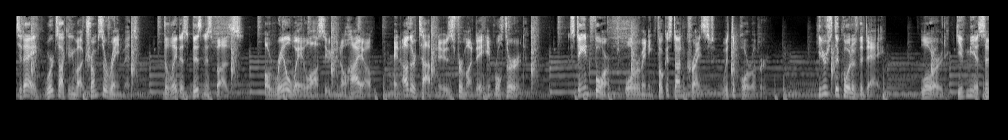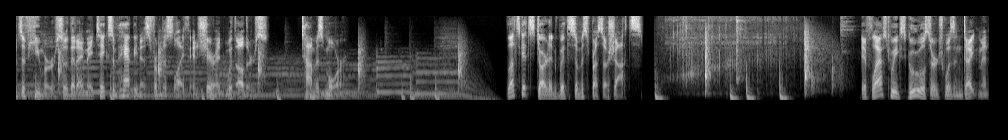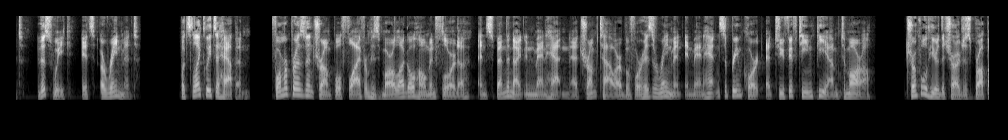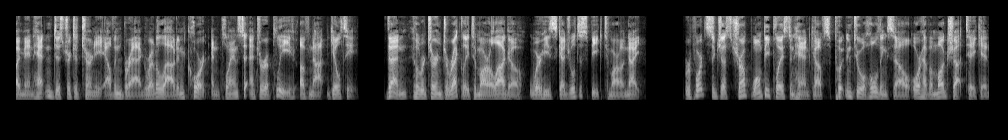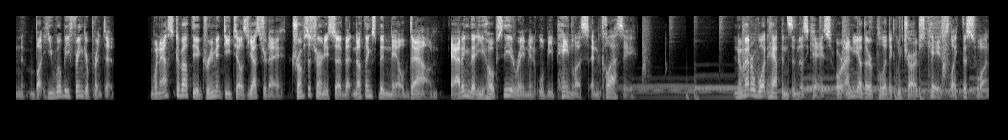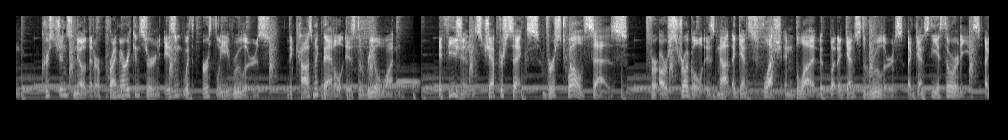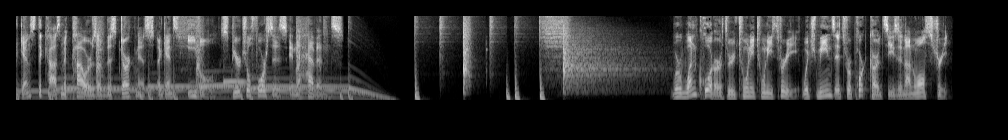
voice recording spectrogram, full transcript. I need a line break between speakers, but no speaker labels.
Today, we're talking about Trump's arraignment, the latest business buzz, a railway lawsuit in Ohio, and other top news for Monday, April 3rd. Stay informed while remaining focused on Christ with the pour over. Here's the quote of the day Lord, give me a sense of humor so that I may take some happiness from this life and share it with others. Thomas More. Let's get started with some espresso shots. If last week's Google search was indictment, this week it's arraignment. What's likely to happen? Former President Trump will fly from his Mar a Lago home in Florida and spend the night in Manhattan at Trump Tower before his arraignment in Manhattan Supreme Court at 2:15 p.m. tomorrow. Trump will hear the charges brought by Manhattan District Attorney Alvin Bragg read aloud in court and plans to enter a plea of not guilty. Then he'll return directly to Mar a Lago, where he's scheduled to speak tomorrow night. Reports suggest Trump won't be placed in handcuffs, put into a holding cell, or have a mugshot taken, but he will be fingerprinted. When asked about the arraignment details yesterday, Trump's attorney said that nothing's been nailed down, adding that he hopes the arraignment will be painless and classy. No matter what happens in this case, or any other politically charged case like this one, Christians know that our primary concern isn't with earthly rulers. The cosmic battle is the real one. Ephesians chapter 6, verse 12 says, for our struggle is not against flesh and blood, but against the rulers, against the authorities, against the cosmic powers of this darkness, against evil, spiritual forces in the heavens. We're one quarter through 2023, which means it's report card season on Wall Street.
